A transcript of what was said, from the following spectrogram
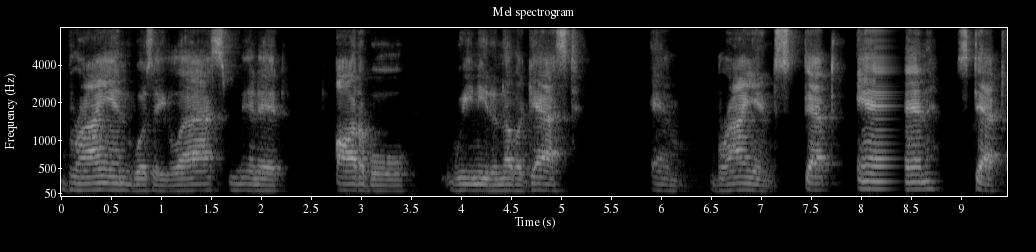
Brian was a last minute audible, we need another guest. And Brian stepped in, stepped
